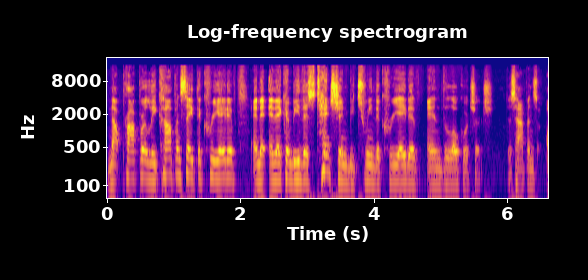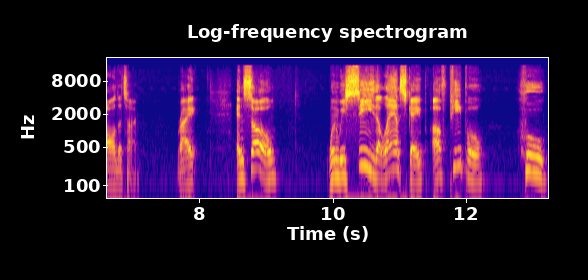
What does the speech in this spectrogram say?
not properly compensate the creative. And, and there can be this tension between the creative and the local church. This happens all the time, right? And so when we see the landscape of people who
